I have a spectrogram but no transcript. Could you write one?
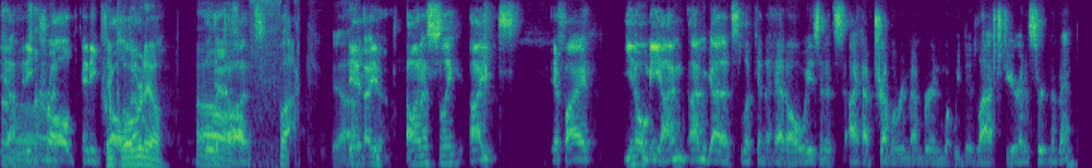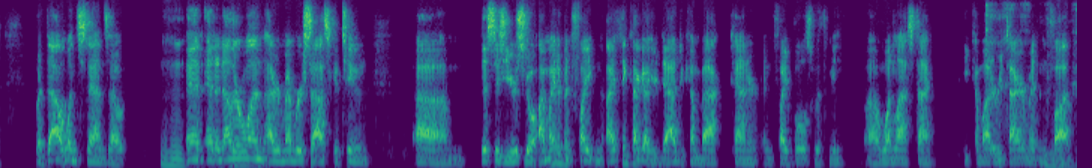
yeah. And he crawled and he crawled. In Cloverdale. Oh, fuck. Yeah. It, I, honestly, I if I you know me, I'm I'm a guy that's looking ahead always, and it's I have trouble remembering what we did last year at a certain event, but that one stands out. Mm-hmm. And and another one I remember Saskatoon. Um, this is years ago. I might have been fighting. I think I got your dad to come back, Tanner, and fight bulls with me uh, one last time. He come out of retirement and fought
